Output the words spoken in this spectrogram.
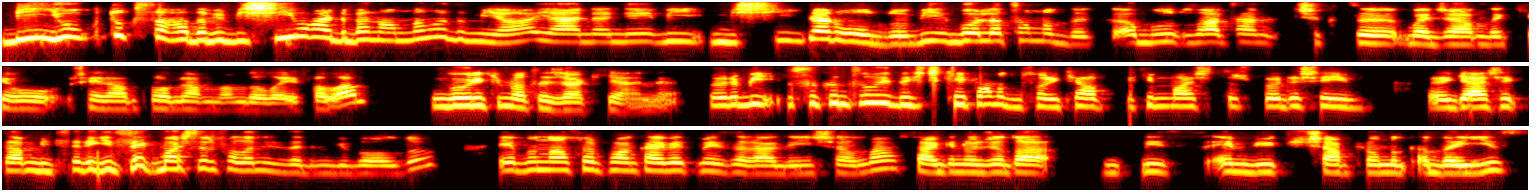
bir yoktuk sahada bir bir şey vardı ben anlamadım ya. Yani hani bir, bir şeyler oldu bir gol atamadık. Bu zaten çıktı bacağındaki o şeyden problemden dolayı falan. Golü kim atacak yani? Böyle bir sıkıntılıydı hiç keyif almadım. Son iki haftaki maçtır böyle şeyim e, gerçekten bitse de gitsek maçları falan izledim gibi oldu. E bundan sonra puan kaybetmeyiz herhalde inşallah. Sergin Hoca da biz en büyük şampiyonluk adayıyız.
